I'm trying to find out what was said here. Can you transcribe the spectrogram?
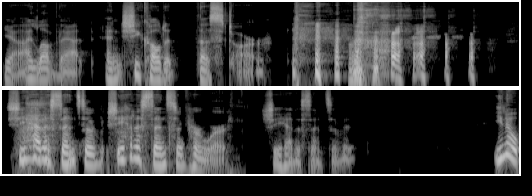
Yeah, I love that. And she called it the star. she had a sense of she had a sense of her worth. She had a sense of it. You know,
